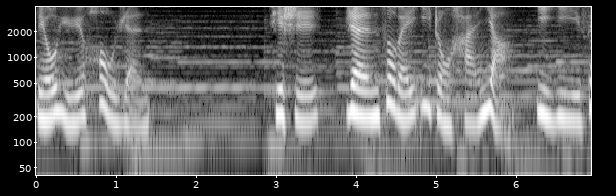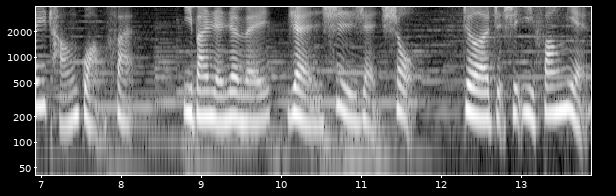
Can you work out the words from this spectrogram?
留于后人。其实，忍作为一种涵养，意义非常广泛。一般人认为忍是忍受，这只是一方面。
